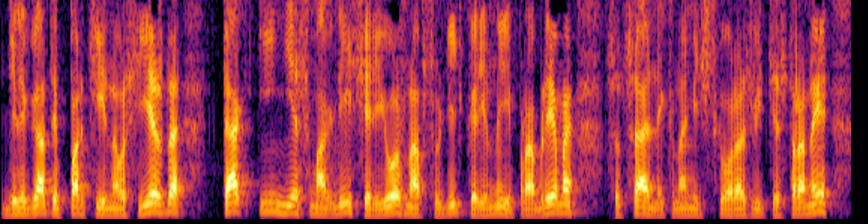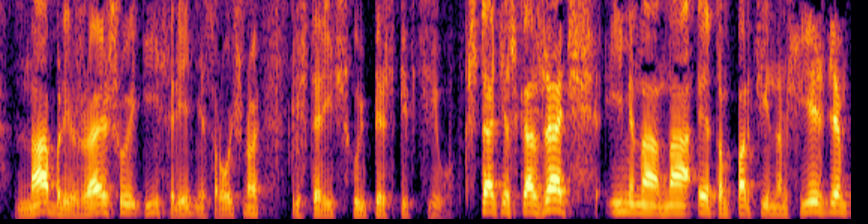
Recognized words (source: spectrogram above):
делегаты партийного съезда так и не смогли серьезно обсудить коренные проблемы социально-экономического развития страны на ближайшую и среднесрочную историческую перспективу. Кстати сказать, именно на этом партийном съезде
